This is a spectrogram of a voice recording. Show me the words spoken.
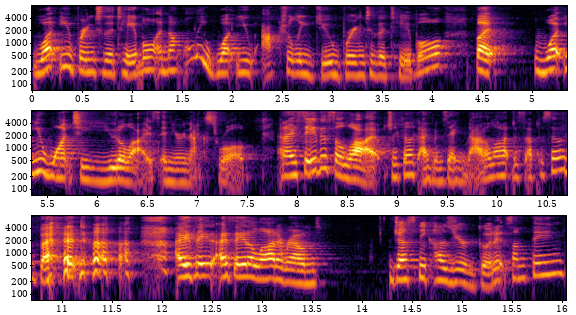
what you bring to the table and not only what you actually do bring to the table, but what you want to utilize in your next role. And I say this a lot, which I feel like I've been saying that a lot this episode, but I say I say it a lot around just because you're good at something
